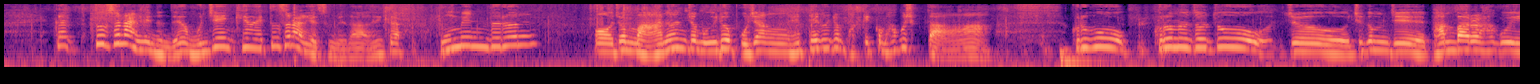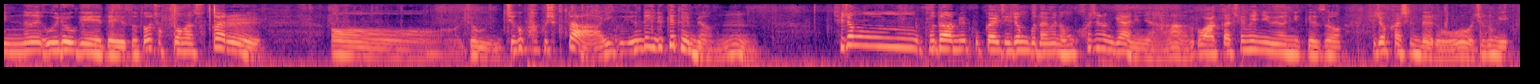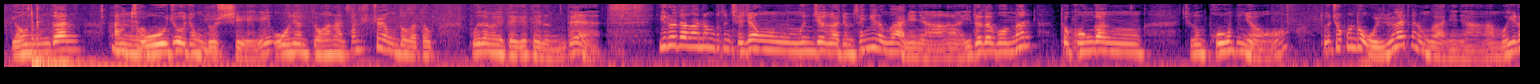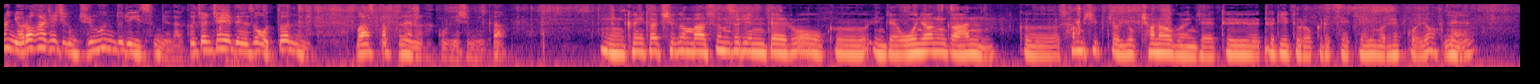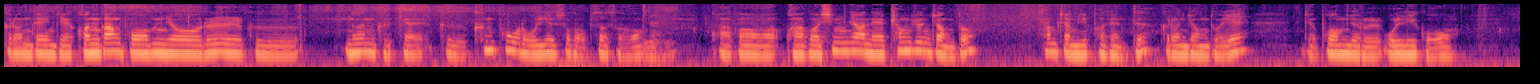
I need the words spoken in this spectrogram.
그러니까 뜻은 알겠는데요. 문재인 케어의 뜻은 알겠습니다. 그러니까 국민들은 어, 좀 많은 좀 의료 보장 혜택을 좀 받게끔 하고 싶다. 그리고 그러면서도 저 지금 이제 반발을 하고 있는 의료계에 대해서도 적정한 수가를 어 좀 지급하고 싶다. 이거 근데 이렇게 되면 재정 부담이 국가의 재정 부담이 너무 커지는 게 아니냐. 그리고 아까 최민희 위원님께서 지적하신 대로 지금 연간 한 5조, 5조 정도씩 네. 5년 동안 한 30조 정도가 더 부담이 되게 되는데 이러다가는 무슨 재정 문제가 좀 생기는 거 아니냐. 이러다 보면 또 건강 지금 보험료 또 조금 더 올려야 되는 거 아니냐. 뭐 이런 여러 가지 지금 질문들이 있습니다. 그 전체에 대해서 어떤 마스터 플랜을 갖고 계십니까? 음, 그러니까 지금 말씀드린 대로 그 이제 5년간 그 30조 6천억을 이제 드, 드리도록 그렇게 계획을 했고요. 네. 그런데 이제 건강보험료를 그 는 그렇게 그 큰 폭으로 올릴 수가 없어서 네. 과거 과거 10년의 평균 정도 3.2% 그런 정도의 이제 보험료를 올리고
